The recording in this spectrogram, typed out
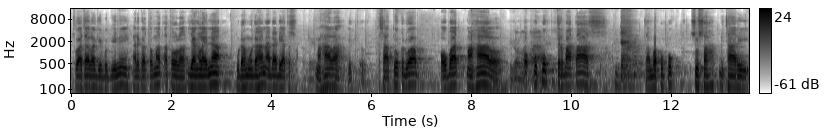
cuaca lagi begini, harga tomat atau lah yang lainnya mudah-mudahan ada di atas mahal lah gitu. Satu, kedua obat mahal, oh, pupuk terbatas, tambah pupuk susah dicari.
